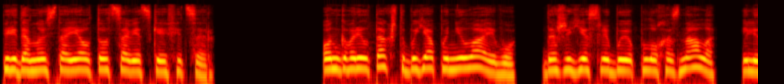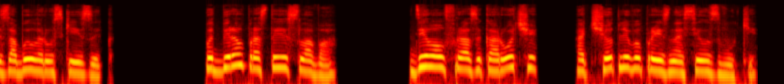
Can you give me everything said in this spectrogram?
Передо мной стоял тот советский офицер. Он говорил так, чтобы я поняла его, даже если бы плохо знала или забыла русский язык. Подбирал простые слова. Делал фразы короче, отчетливо произносил звуки.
